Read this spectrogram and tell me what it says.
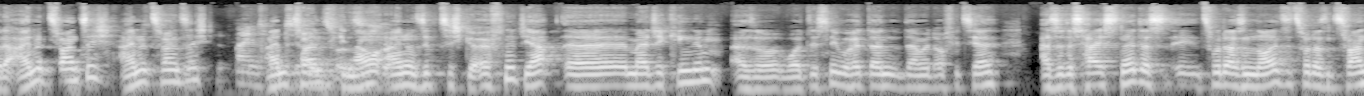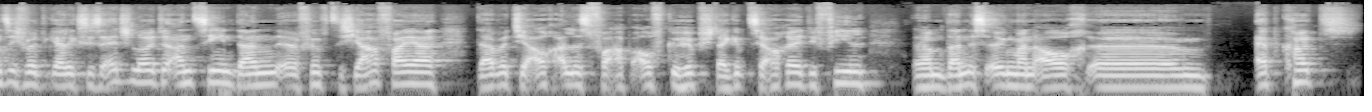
Oder 21? 21? 21, 21 genau, 71 geöffnet, ja, äh, Magic Kingdom, also Walt Disney gehört dann damit offiziell. Also das heißt, ne, dass 2019, 2020 wird Galaxy's Edge Leute anziehen, dann äh, 50 Jahr Feier, da wird ja auch alles vorab aufgehübscht, da gibt's ja auch relativ viel. Ähm, dann ist irgendwann auch ähm, Epcot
